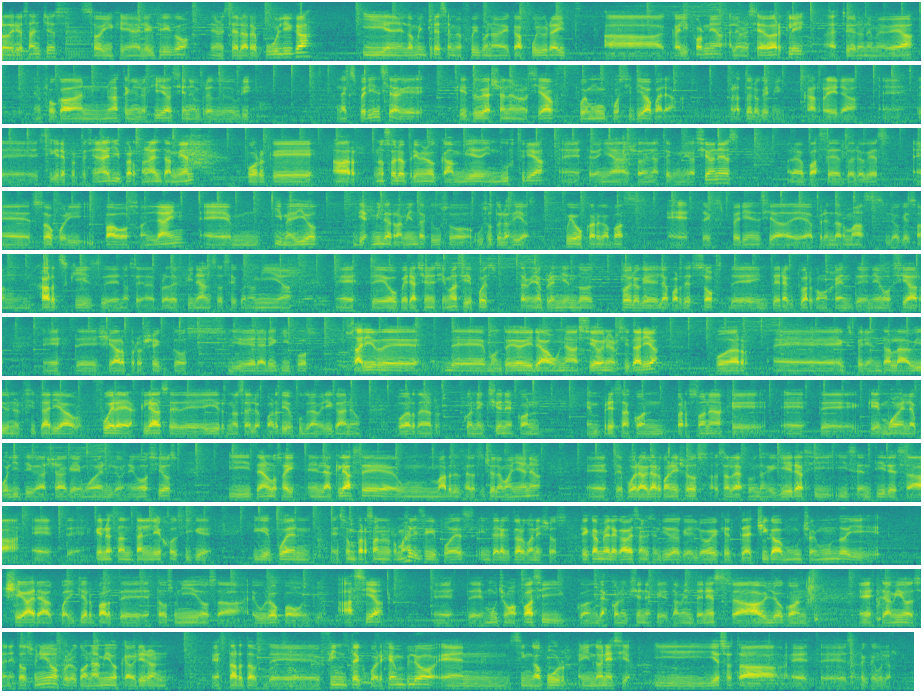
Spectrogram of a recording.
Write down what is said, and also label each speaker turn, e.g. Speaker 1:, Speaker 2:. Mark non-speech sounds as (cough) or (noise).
Speaker 1: Sánchez, soy ingeniero eléctrico de la Universidad de la República y en el 2013 me fui con una beca Fulbright a California, a la Universidad de Berkeley, a estudiar un MBA enfocada en nuevas tecnologías y en emprendedurismo. La experiencia que, tuve allá en la universidad fue muy positiva para, para todo lo que es mi carrera, este, si querés profesional y personal también, porque, a ver, no solo primero cambié de industria, este, venía yo en las telecomunicaciones, ahora pasé de todo lo que es eh, software y, pagos online em, y me dio 10.000 herramientas que uso, uso todos los días. Fui a buscar capaz esta experiencia de aprender más lo que son hard skills, de, no sé, de aprender finanzas, economía, este, operaciones y más y después terminé aprendiendo todo lo que es la parte soft de interactuar con gente, negociar, este, llevar proyectos, liderar equipos, salir de, de Montevideo e ir a una ciudad universitaria, poder eh, experimentar la vida universitaria fuera de las clases, de ir no sé, a los partidos de fútbol americano, poder tener conexiones con empresas, con personas que, este, que mueven la política allá, que mueven los negocios y tenerlos ahí en la clase un martes a las 8 de la mañana, este, poder hablar con ellos, hacerle las preguntas que quieras y, sentir esa, este, que no están tan lejos y que, y que pueden, son personas (laughs) normales y que puedes interactuar con ellos. Te cambia la cabeza en el sentido de que lo ves que te achica mucho el mundo y llegar a cualquier parte de Estados Unidos, a Europa o Asia, este, es mucho más fácil con las conexiones que también tenés. O sea, hablo con este, amigos en Estados Unidos, pero con amigos que abrieron startups de fintech, por ejemplo, en Singapur e Indonesia. Y eso está este, es espectacular.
